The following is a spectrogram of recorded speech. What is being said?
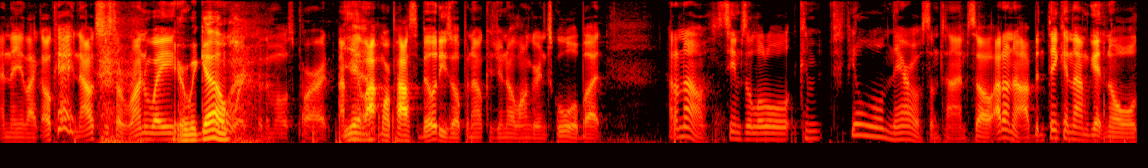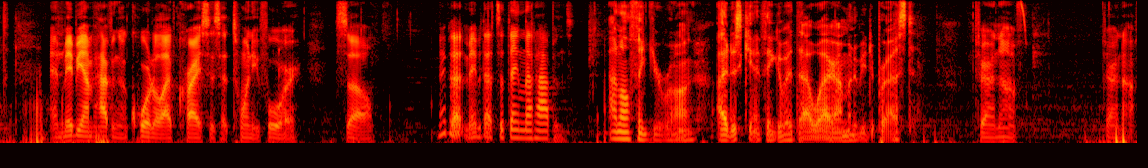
and then you're like, okay, now it's just a runway. Here we go. for the most part. I mean, a lot more possibilities open up because you're no longer in school. But I don't know. Seems a little can feel a little narrow sometimes. So I don't know. I've been thinking I'm getting old, and maybe I'm having a quarter life crisis at 24. So maybe that maybe that's the thing that happens. I don't think you're wrong. I just can't think of it that way. Or I'm gonna be depressed. Fair enough. Fair enough.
